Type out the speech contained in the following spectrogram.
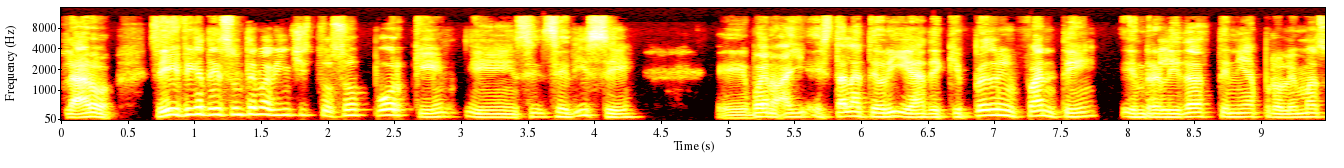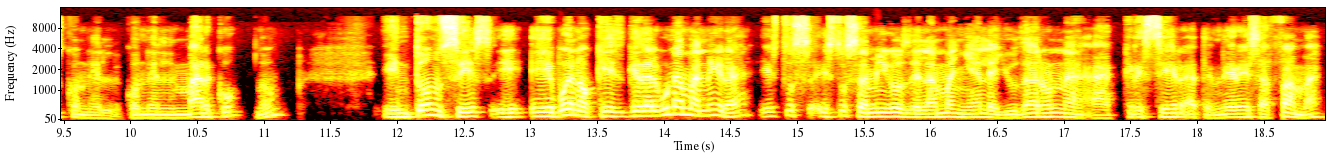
Claro, sí, fíjate, es un tema bien chistoso porque eh, se, dice eh, bueno, ahí está la teoría de que Pedro Infante en realidad tenía problemas con el, con el marco, ¿no? Entonces, eh, eh, bueno, que, que, de alguna manera estos, estos amigos de la mañana le ayudaron a, a, crecer, a tener esa fama,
